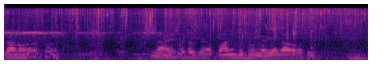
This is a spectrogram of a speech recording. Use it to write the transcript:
जाना होगा रास्ता में यहाँ से सब जगह पानी दुश्मन लगेगा जा रहा बस।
